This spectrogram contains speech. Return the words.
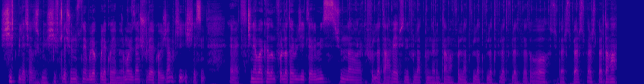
shift bile çalışmıyor. Shift ile şunun üstüne blok bile koyamıyorum. O yüzden şuraya koyacağım ki işlesin. Evet. İçine bakalım fırlatabileceklerimiz şunlar var. Fırlat abi hepsini fırlat bunların. Tamam fırlat fırlat fırlat fırlat fırlat fırlat. Oh süper süper süper süper. Tamam.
